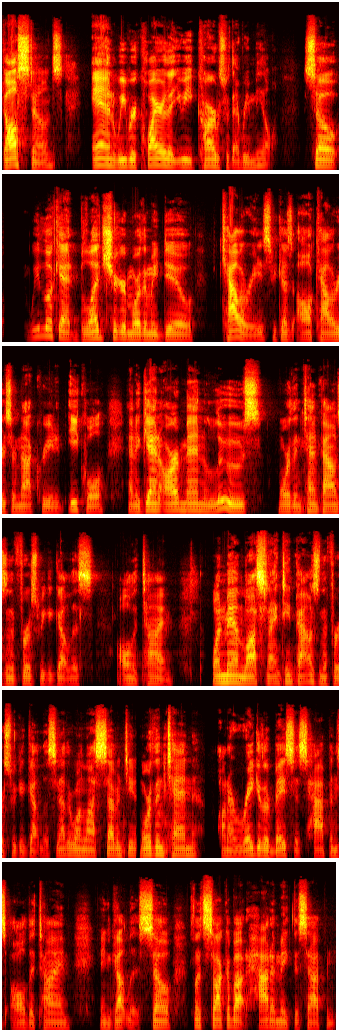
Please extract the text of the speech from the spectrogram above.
gallstones. And we require that you eat carbs with every meal. So we look at blood sugar more than we do calories because all calories are not created equal. And again, our men lose more than 10 pounds in the first week of gutless all the time. One man lost 19 pounds in the first week of gutless, another one lost 17, more than 10 on a regular basis happens all the time in gutless. So let's talk about how to make this happen.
